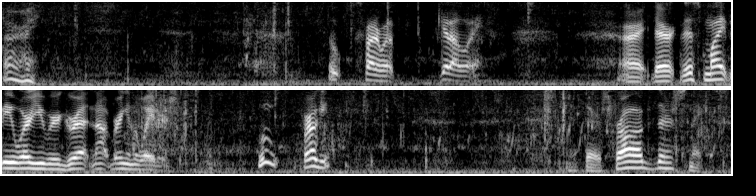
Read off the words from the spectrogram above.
All right. Oh, spider web. Get out of the way. All right, Derek. This might be where you regret not bringing the waders. Woo, froggy. If there's frogs, there's snakes.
